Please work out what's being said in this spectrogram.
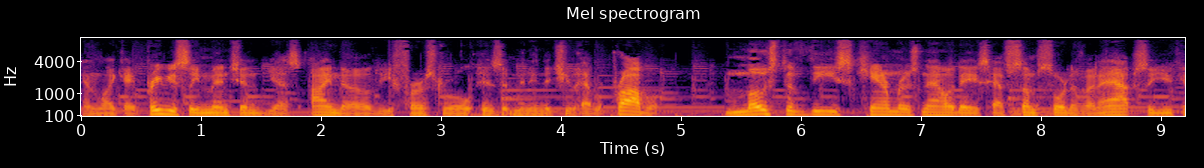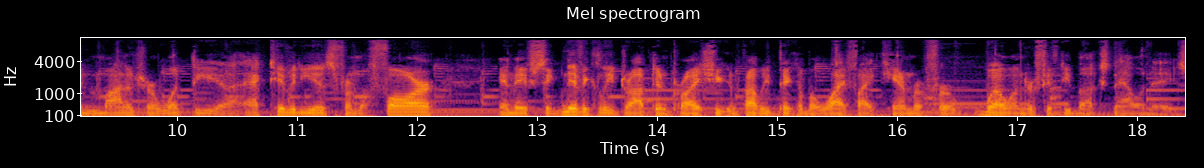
And like I previously mentioned, yes, I know the first rule is admitting that you have a problem. Most of these cameras nowadays have some sort of an app so you can monitor what the uh, activity is from afar, and they've significantly dropped in price. You can probably pick up a Wi Fi camera for well under 50 bucks nowadays.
